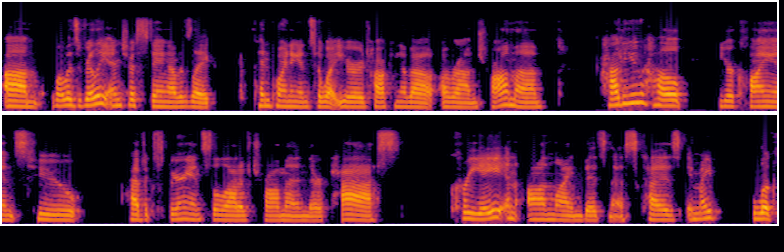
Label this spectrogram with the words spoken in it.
Um, what was really interesting i was like pinpointing into what you're talking about around trauma. How do you help your clients who have experienced a lot of trauma in their past create an online business? Because it might look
